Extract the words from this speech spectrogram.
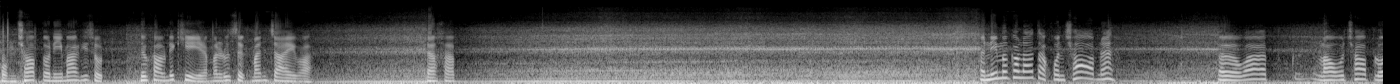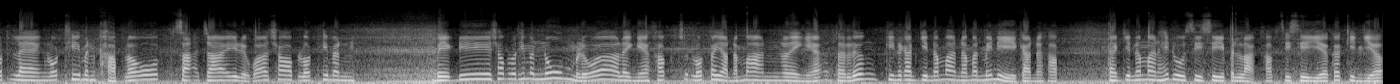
ผมชอบตัวนี้มากที่สุดด้วยความที่ขี่แล้วมันรู้สึกมั่นใจกว่านะครับอันนี้มันก็แล้วแต่คนชอบนะ เออว่าเราชอบรถแรงรถที่มันขับแล้วสะใจหรือว่าชอบรถที่มันเบรกดีชอบรถที่มันนุ่มหรือว่าอะไรเงี้ยครับรถประหยัดน้ำมันอะไรเงี้ยแต่เรื่องกินการกินน้ำมันนะมันไม่หนีกันนะครับ การกินน้ำมันให้ดูซีซีเป็นหลักครับซีซีเยอะก็กินเยอะ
